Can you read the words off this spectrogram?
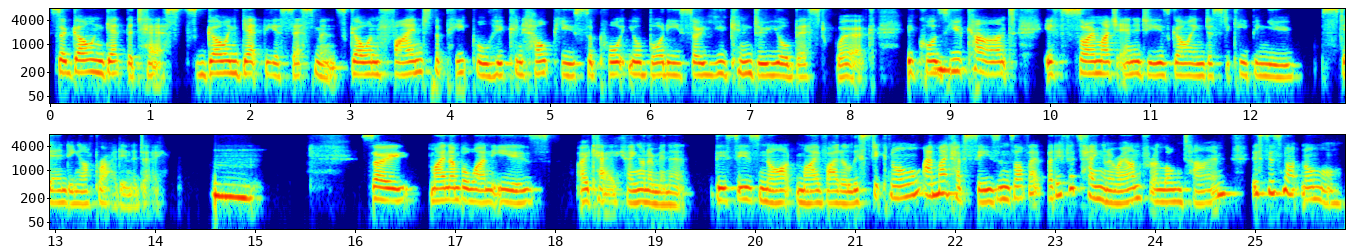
So go and get the tests, go and get the assessments, go and find the people who can help you support your body so you can do your best work because you can't if so much energy is going just to keeping you standing upright in a day. Mm. So my number one is okay, hang on a minute this is not my vitalistic normal. I might have seasons of it, but if it's hanging around for a long time, this is not normal.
